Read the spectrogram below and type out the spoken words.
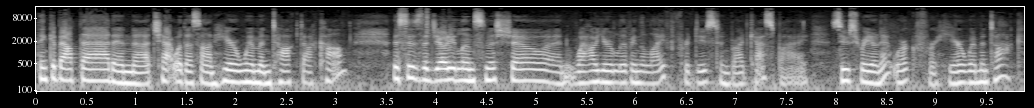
Think about that and uh, chat with us on HearWomenTalk.com. This is the Jody Lynn Smith Show, and Wow, You're Living the Life, produced and broadcast by Zeus Radio Network for Hear Women Talk.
